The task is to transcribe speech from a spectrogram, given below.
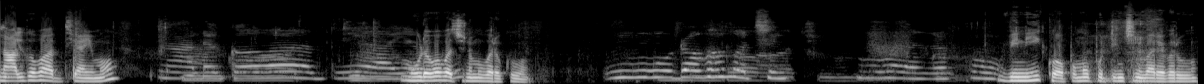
నాలుగవ అధ్యాయము. మూడవ వచనము వరకు. వచనం విని కోపము పుట్టించిన వారెవరు?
